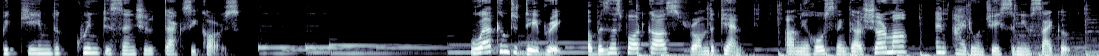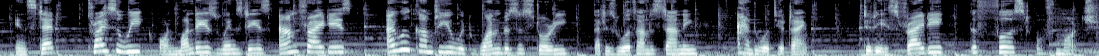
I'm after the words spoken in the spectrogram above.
became the quintessential taxi cars. Welcome to Daybreak, a business podcast from the Ken. I'm your host, Snigdha Sharma, and I don't chase the news cycle. Instead, thrice a week on Mondays, Wednesdays, and Fridays, I will come to you with one business story that is worth understanding and worth your time. Today is Friday, the 1st of March.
